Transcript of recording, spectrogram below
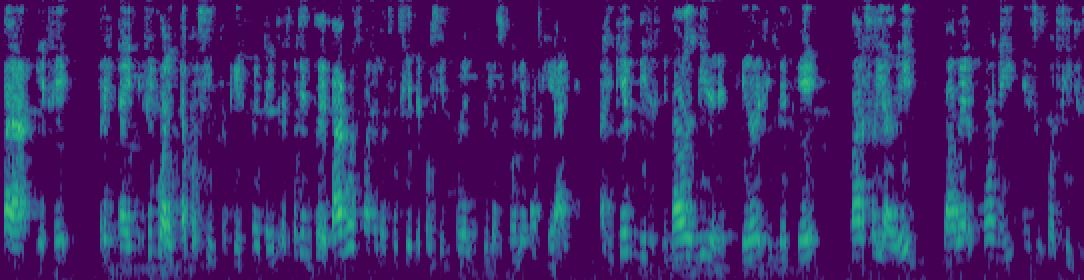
para ese, 30, ese 40%, que es 33% de pagos más el otro 7% de, de, los problemas que hay. Así que, mis estimados líderes, quiero decirles que marzo y abril va a haber money en sus bolsillos.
